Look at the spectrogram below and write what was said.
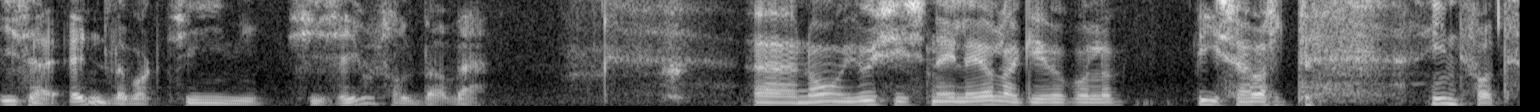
iseenda vaktsiini siis ei usalda või? Äh, no ju siis neil ei olegi võib-olla piisavalt infot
